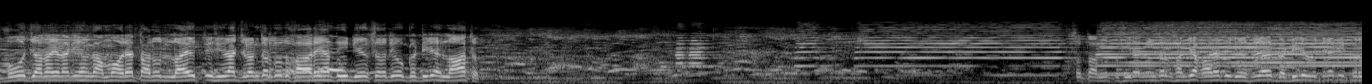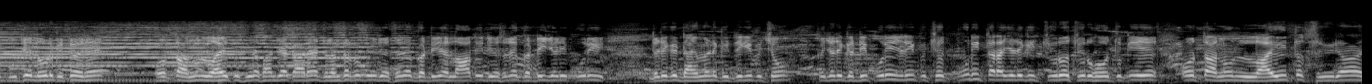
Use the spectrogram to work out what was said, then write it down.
ਬਹੁਤ ਜ਼ਿਆਦਾ ਜਿਹੜਾ ਕਿ ਹੰਗਾਮਾ ਹੋ ਰਿਹਾ ਤੁਹਾਨੂੰ ਲਾਈਵ ਤਸਵੀਰਾਂ ਜਲੰਧਰ ਤੋਂ ਦਿਖਾ ਰਹੇ ਹਾਂ ਤੁਸੀਂ ਦੇਖ ਸਕਦੇ ਹੋ ਗੱਡੀ ਦੇ ਹਾਲਾਤ ਸੋ ਤੁਹਾਨੂੰ ਤਸਵੀਰਾਂ ਜਲੰਧਰ ਤੋਂ ਸਾਂਝੀਆਂ ਕਰ ਰਹੇ ਤੁਸੀਂ ਦੇਖ ਸਕਦੇ ਹੋ ਗੱਡੀ ਦੇ ਵਿੱਚ ਜਿਹੜਾ ਕਿ ਖਰਬੂਜੇ ਲੋਡ ਕੀਤੇ ਹੋਏ ਨੇ ਔਰ ਤੁਹਾਨੂੰ ਲਾਈਵ ਤਸਵੀਰਾਂ ਸਾਂਝੀਆਂ ਕਰ ਰਹੇ। ਹਾਂ ਜਲੰਧਰ ਤੋਂ ਤੁਸੀਂ ਦੇਖ ਸਕਦੇ ਹੋ ਗੱਡੀ ਦੇ ਹਾਲਾਤ, ਤੁਸੀਂ ਦੇਖ ਸਕਦੇ ਹੋ ਗੱਡੀ ਜਿਹੜੀ ਪੂਰੀ, ਜਿਹੜੀ ਕਿ ਡਾਇਮੰਡ ਕੀਤੀ ਗਈ ਪਿੱਛੋਂ ਕਿ ਜਿਹੜੀ ਗੱਡੀ ਪੂਰੀ, ਜਿਹੜੀ ਪਿੱਛੋਂ ਪੂਰੀ ਤਰ੍ਹਾਂ ਜਿਹੜੀ ਕਿ ਚੂਰੋ ਚੂਰ ਹੋ ਚੁੱਕੀ ਹੈ ਔਰ ਤੁਹਾਨੂੰ ਲਾਈਵ ਤਸਵੀਰਾਂ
